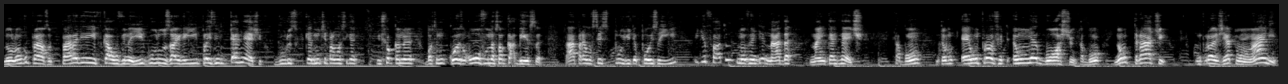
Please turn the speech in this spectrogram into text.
No longo prazo. Para de ficar ouvindo aí gurus aí plays na internet. Gurus fica mentindo pra você, enxocando, né? botando coisa, ovo na sua cabeça, tá? Para você explodir depois aí e de fato não vender nada na internet tá bom? Então é um projeto, é um negócio, tá bom? Não trate um projeto online,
